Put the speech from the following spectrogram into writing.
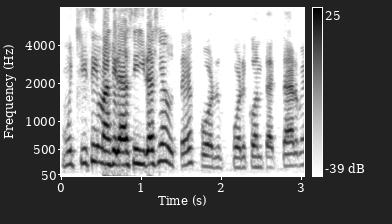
Muchísimas gracias y gracias a ustedes por, por contactarme.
